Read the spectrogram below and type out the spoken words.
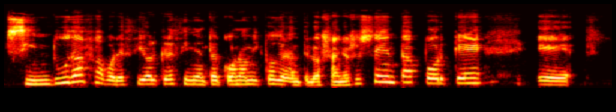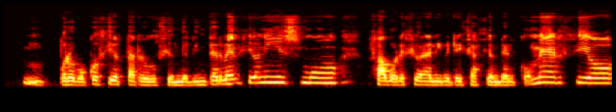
sin duda favoreció el crecimiento económico durante los años 60 porque eh, provocó cierta reducción del intervencionismo, favoreció la liberalización del comercio,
